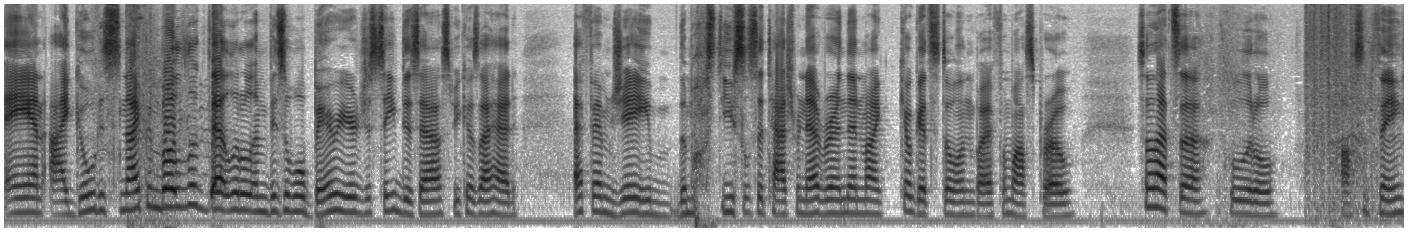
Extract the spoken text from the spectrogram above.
and I go to snipe him, but look, that little invisible barrier just saved his ass because I had FMJ, the most useless attachment ever, and then my kill gets stolen by a FAMAS Pro. So that's a cool little awesome thing.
